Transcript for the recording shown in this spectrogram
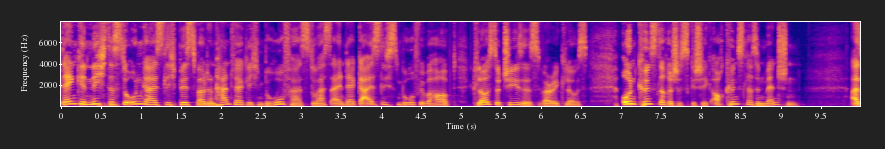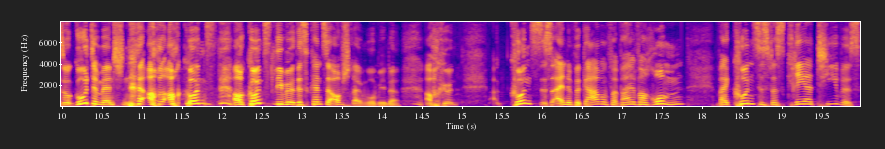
Denke nicht, dass du ungeistlich bist, weil du einen handwerklichen Beruf hast. Du hast einen der geistlichsten Berufe überhaupt. Close to Jesus, very close. Und künstlerisches Geschick. Auch Künstler sind Menschen. Also gute Menschen, auch, auch Kunst, auch Kunstliebe, das kannst du aufschreiben, Romina. Auch Kunst ist eine Begabung, weil warum? Weil Kunst ist was Kreatives.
